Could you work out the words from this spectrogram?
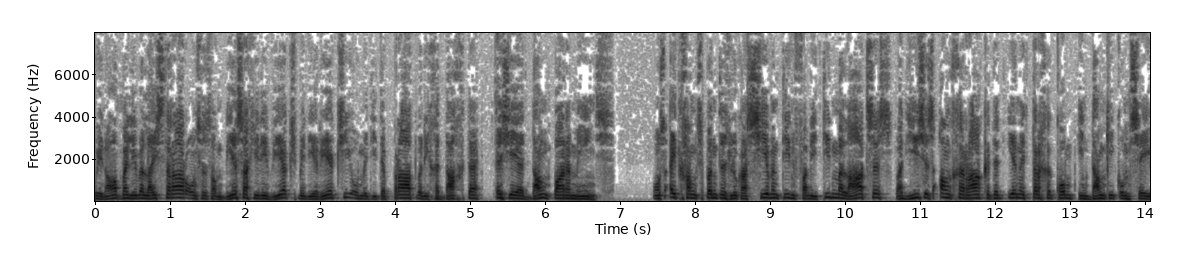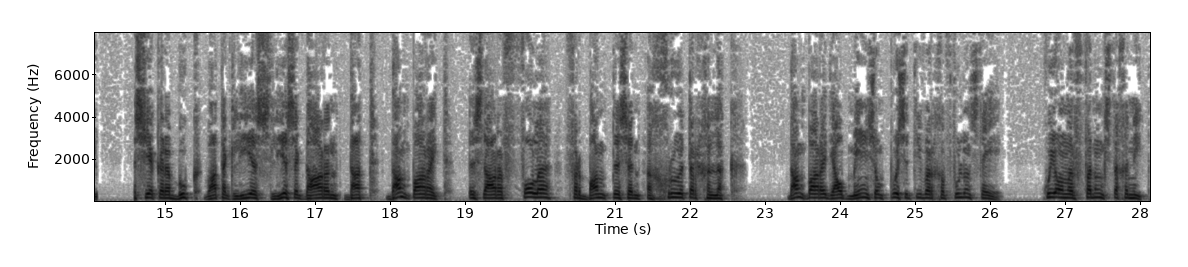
Goeienaand my liewe luisteraar, ons is aan besig hierdie week met die reeksie om met u te praat oor die gedagte: Is jy 'n dankbare mens? Ons uitgangspunt is Lukas 17 van die 10 malaatses wat Jesus aangeraak het en eenheid teruggekom en dankie kom sê. 'n Sekere boek wat ek lees, lees ek daarin dat dankbaarheid is daar 'n volle verband tussen 'n groter geluk. Dankbaarheid help mense om positiewer gevoelens te hê, goeie ondervindings te geniet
